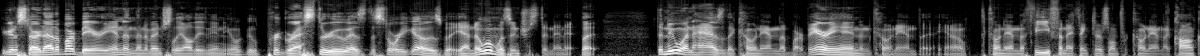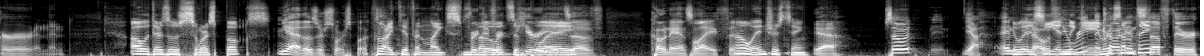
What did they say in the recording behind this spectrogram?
you're going to start out a barbarian and then eventually all these, and you'll progress through as the story goes. But yeah, no one was interested in it. But the new one has the Conan the barbarian and Conan the, you know, Conan the thief. And I think there's one for Conan the conqueror. And then, Oh, there's those source books yeah, those are source books for like different like for different of periods play. of Conan's life. And, oh, interesting. Yeah. So it, yeah, and Was you know, he if in you the read game the Conan stuff, they're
